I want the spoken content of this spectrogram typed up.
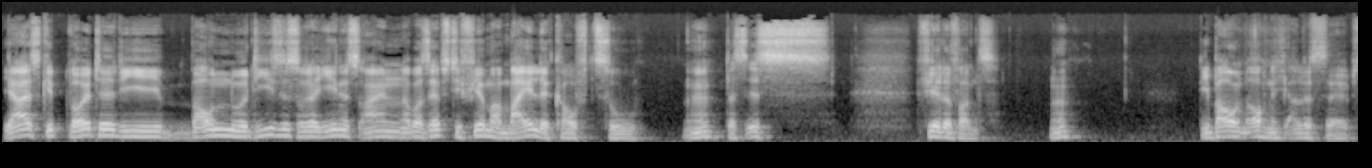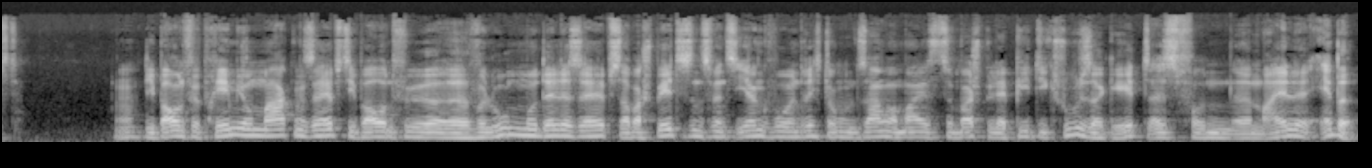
Ja, es gibt Leute, die bauen nur dieses oder jenes ein, aber selbst die Firma Meile kauft zu. Ne? Das ist Vierlefanz. Ne? Die bauen auch nicht alles selbst. Ja, die bauen für Premium-Marken selbst, die bauen für äh, Volumenmodelle selbst, aber spätestens, wenn es irgendwo in Richtung, sagen wir mal, jetzt zum Beispiel der PT Cruiser geht, das ist von äh, Meile Ebbe.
